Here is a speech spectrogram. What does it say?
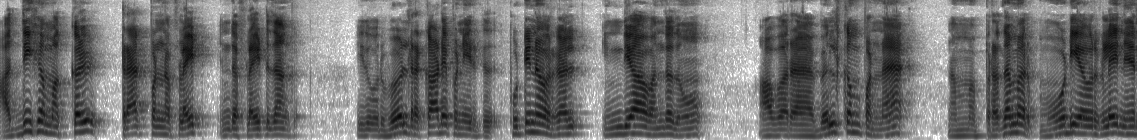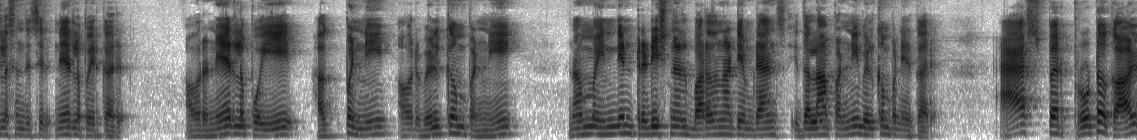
அதிக மக்கள் ட்ராக் பண்ண ஃப்ளைட் இந்த ஃப்ளைட்டு தான். இது ஒரு வேர்ல்டு ரெக்கார்டே பண்ணியிருக்குது புட்டின் அவர்கள் இந்தியா வந்ததும் அவரை வெல்கம் பண்ண நம்ம பிரதமர் மோடி அவர்களே நேரில் சந்திச்சு நேரில் போயிருக்காரு. அவரை நேரில் போய் ஹக் பண்ணி அவரை வெல்கம் பண்ணி நம்ம இந்தியன் ட்ரெடிஷ்னல் பரதநாட்டியம் டான்ஸ் இதெல்லாம் பண்ணி வெல்கம் பண்ணியிருக்காரு. ஆஸ் பர் ப்ரோட்டோகால்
